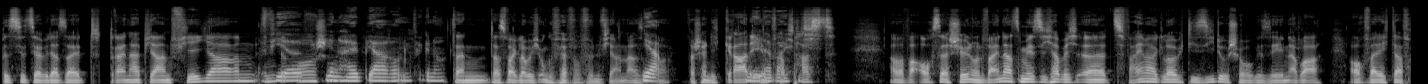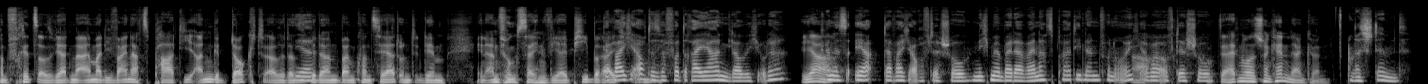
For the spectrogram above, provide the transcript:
bist jetzt ja wieder seit dreieinhalb Jahren, vier Jahren in Vier, der Branche. viereinhalb Jahre ungefähr, genau. Dann, das war, glaube ich, ungefähr vor fünf Jahren. Also Ja. wahrscheinlich gerade Nee, eben verpasst. Aber war auch sehr schön. Und weihnachtsmäßig habe ich äh, zweimal, glaube ich, die Sido-Show gesehen. Aber auch weil ich da von Fritz, also wir hatten da einmal die Weihnachtsparty angedockt. Also da Ja. sind wir dann beim Konzert und in dem, in Anführungszeichen, VIP-Bereich. Da war ich auch, das war vor drei Jahren, glaube ich, oder? Ja. Es, ja, da war ich auch auf der Show. Nicht mehr bei der Weihnachtsparty dann von euch, Ah. aber auf der Show. Da hätten wir uns schon kennenlernen können. Das stimmt.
